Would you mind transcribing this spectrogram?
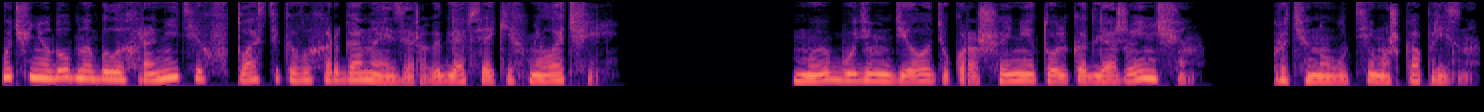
Очень удобно было хранить их в пластиковых органайзерах для всяких мелочей. «Мы будем делать украшения только для женщин», протянул Тимош капризно.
